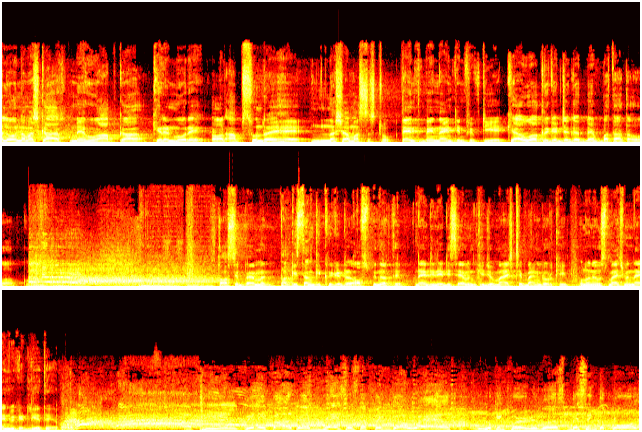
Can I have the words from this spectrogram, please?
हेलो नमस्कार मैं हूँ आपका किरण मोरे और आप सुन रहे हैं नशा मास्टर स्ट्रोक टेंथ में 1958 क्या हुआ क्रिकेट जगत में बताता हूँ आपको तौसिफ अहमद पाकिस्तान की क्रिकेटर ऑफ़ स्पिनर थे 1987 की जो मैच थे बैंगलोर की उन्होंने उस मैच में नाइन विकेट लिए थे Appeal. Billy Bowden raises the finger well, looking for a reverse, missing the ball,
